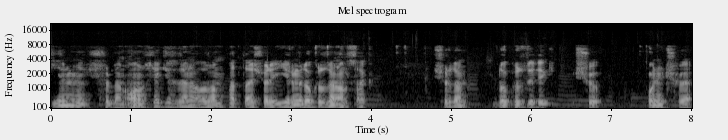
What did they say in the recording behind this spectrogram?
20 şuradan 18'den alalım. Hatta şöyle 29'dan alsak. Şuradan 9 dedik. Şu 13 ve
